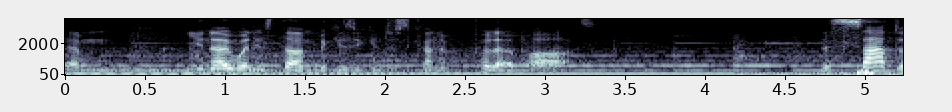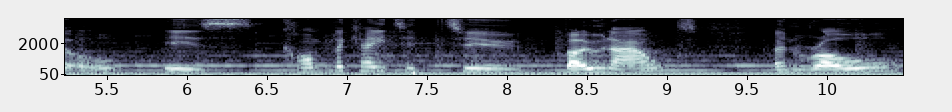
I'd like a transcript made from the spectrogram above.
And you know when it's done because you can just kind of pull it apart. The saddle is complicated to bone out and roll.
